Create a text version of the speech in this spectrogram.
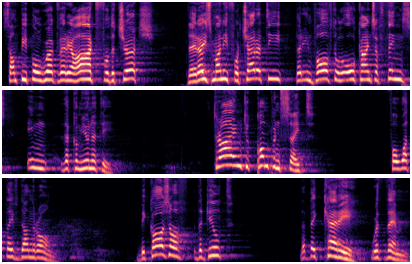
Some people work very hard for the church. They raise money for charity. They're involved with all kinds of things in the community, trying to compensate for what they've done wrong because of the guilt that they carry with them.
